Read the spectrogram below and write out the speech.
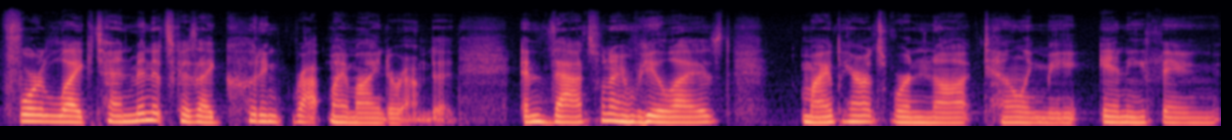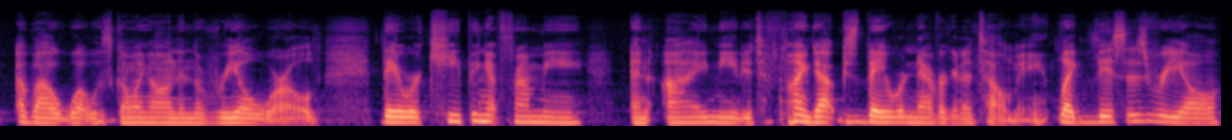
for like 10 minutes because I couldn't wrap my mind around it. And that's when I realized my parents were not telling me anything about what was going on in the real world. They were keeping it from me and I needed to find out because they were never going to tell me. Like, this is real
